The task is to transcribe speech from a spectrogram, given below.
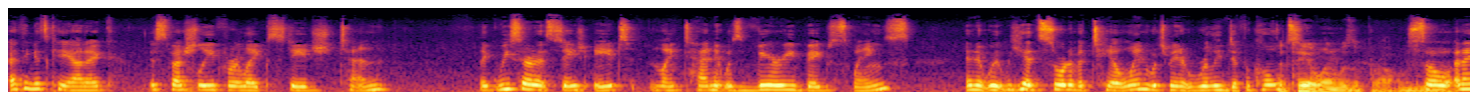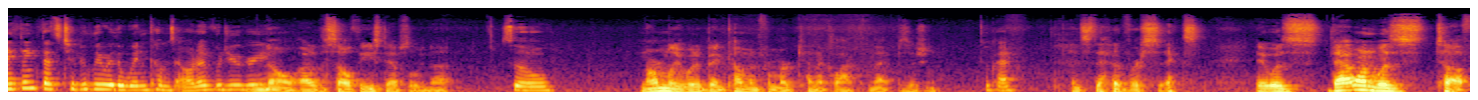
I think it's chaotic, especially for like stage ten. Like we started at stage eight, and like ten, it was very big swings, and it w- we had sort of a tailwind, which made it really difficult. the tailwind was the problem. so, and I think that's typically where the wind comes out of. Would you agree? no, out of the southeast, absolutely not. So Normally, it would have been coming from our ten o'clock from that position okay, instead of our six. It was that one was tough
